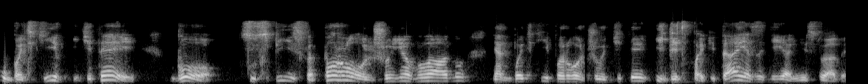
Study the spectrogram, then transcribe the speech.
у батьків і дітей, бо суспільство породжує владу, як батьки породжують дітей і відповідає за діяльність влади.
